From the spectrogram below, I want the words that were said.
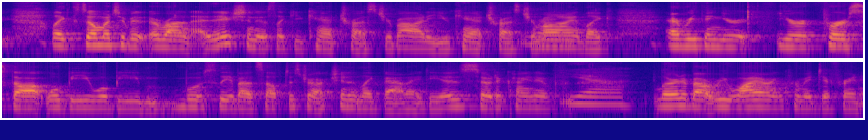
like so much of it around addiction is like you can't trust your body you can't trust your right. mind like everything your your first thought will be will be mostly about self-destruction and like bad ideas so to kind of yeah learn about rewiring from a different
